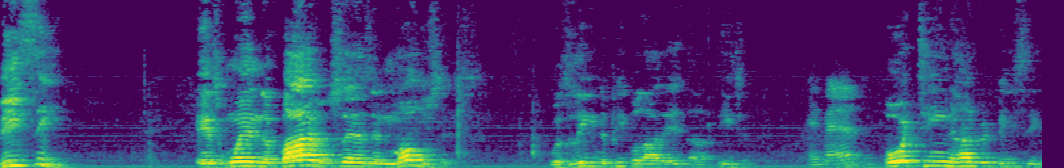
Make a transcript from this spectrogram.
BC is when the Bible says that Moses was leading the people out of uh, Egypt. Amen. 1400 BC.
